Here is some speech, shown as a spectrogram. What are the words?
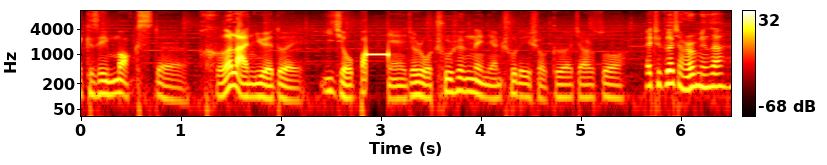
Eximox 的荷兰乐队，一九八年，也就是我出生那年出的一首歌，叫做……哎，这歌叫什么名字？啊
